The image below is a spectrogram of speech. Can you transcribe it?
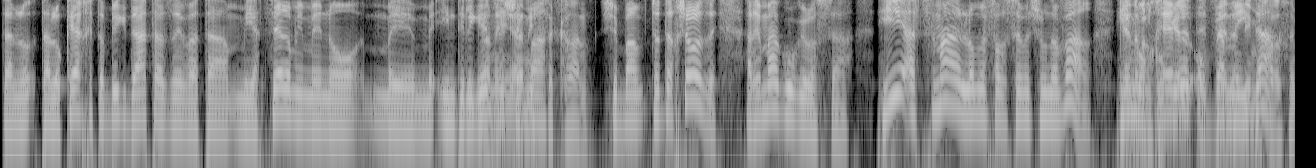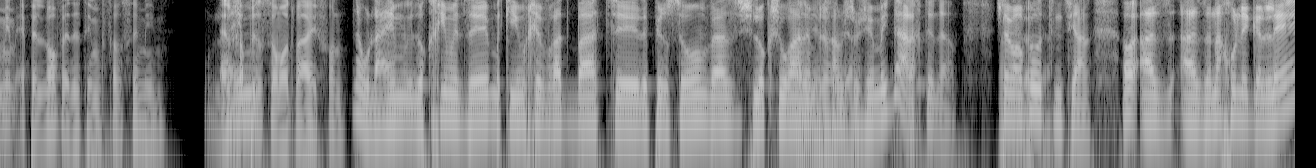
אתה, לא- אתה לוקח את ה big data הזה ואתה מייצר ממנו מ- אינטליגנציה אני, שבה... אני סקרן. שבה, אתה יודע, תחשוב על זה, הרי מה גוגל עושה? היא עצמה לא מפרסמת שום דבר. כן, היא אבל מוכרת גוגל את עובדת עם המידע. מפרסמים, אפל לא עובדת עם מפרסמים. אין לך פרסומות באייפון. לא, אולי הם לוקחים את זה, מקימים חברת בת אה, לפרסום, ואז שלא קשורה אליהם לא בכלל. משתמשים במידע, לך תדע. יש להם הרבה לא יודע. פוטנציאל. אז, אז אנחנו נגלה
